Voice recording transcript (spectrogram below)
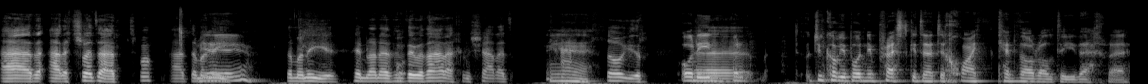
ar, ar y trydar, ti'n mo? A dyma yeah, ni. Yeah, yeah. Dyma ni, pum mlynedd yn ddiweddarach yn siarad yeah. llwyr O'n i'n... Uh, dwi'n cofio bod yn impressed gyda dy chwaith cerddorol di i ddechrau.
